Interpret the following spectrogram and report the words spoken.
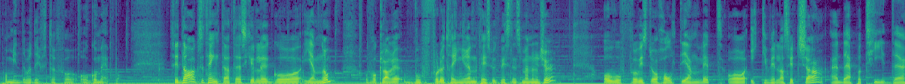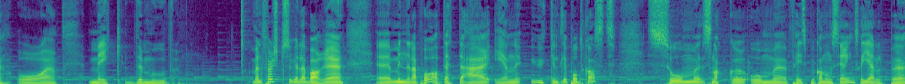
på mindre bedrifter for å gå med på. Så i dag så tenkte jeg at jeg skulle gå gjennom og forklare hvorfor du trenger en Facebook Business Manager. Og hvorfor, hvis du har holdt igjen litt og ikke vil ha switcha, det er på tide å make the move. Men først så vil jeg bare eh, minne deg på at dette er en ukentlig podkast som snakker om eh, Facebook-annonsering. Skal hjelpe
